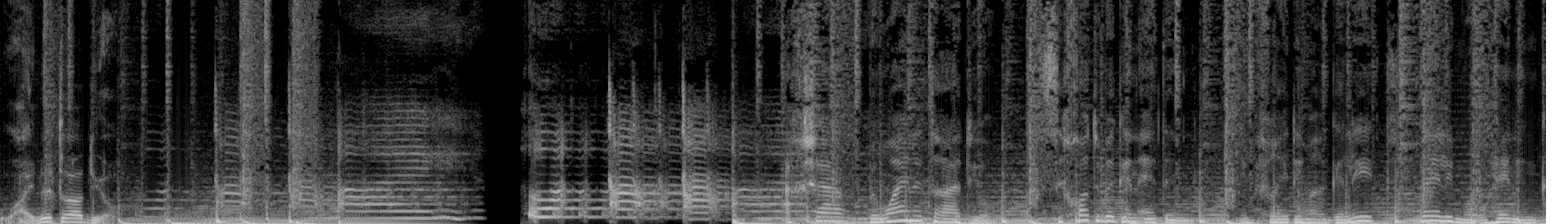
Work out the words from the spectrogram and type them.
ynet רדיו. עכשיו ב ynet רדיו, שיחות בגן עדן, עם פריידי מרגלית ואלימור הנינג.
